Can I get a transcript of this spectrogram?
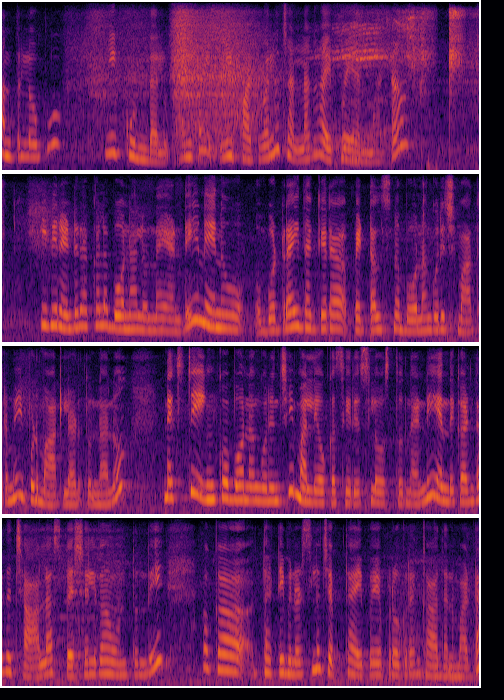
అంతలోపు ఈ కుండలు అంటే ఈ పటువలు చల్లగా అయిపోయాయి అన్నమాట. ఇవి రెండు రకాల బోనాలు ఉన్నాయండి. నేను బొడ్రాయి దగ్గర పెట్టాల్సిన బోనం గురించి మాత్రమే ఇప్పుడు మాట్లాడుతున్నాను. నెక్స్ట్ ఇంకో బోనం గురించి మళ్ళీ ఒక సిరీస్లో వస్తుందండి. ఎందుకంటే అది చాలా స్పెషల్గా ఉంటుంది. ఒక థర్టీ మినిట్స్లో చెప్తే అయిపోయే ప్రోగ్రాం కాదనమాట.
